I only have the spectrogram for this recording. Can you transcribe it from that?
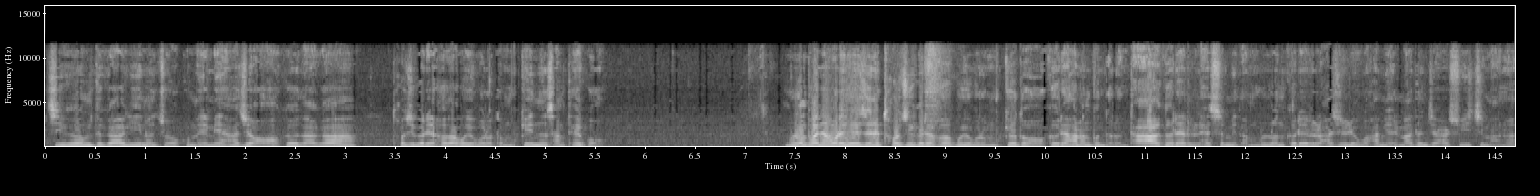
지금 들어가기는 조금 애매하죠. 그러다가 토지거래 허가구역으로 또 묶여있는 상태고 물론 반야월에 예전에 토지거래 허가구역으로 묶여도 거래하는 분들은 다 거래를 했습니다. 물론 거래를 하시려고 하면 얼마든지 할 수 있지만 은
